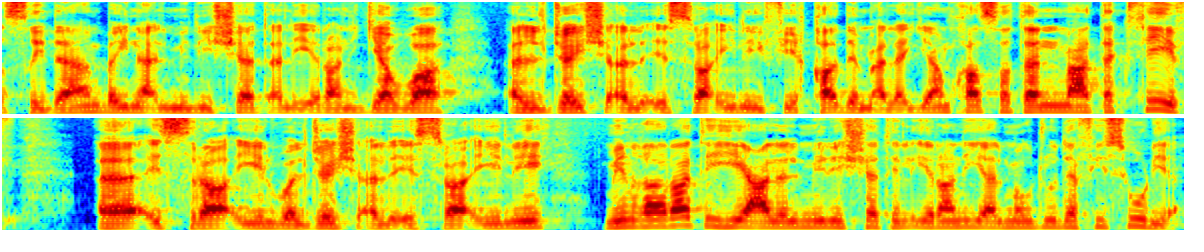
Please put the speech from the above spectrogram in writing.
صدام بين الميليشيات الإيرانية والجيش الإسرائيلي في قادم الأيام خاصة مع تكثيف إسرائيل والجيش الإسرائيلي من غاراته على الميليشيات الإيرانية الموجودة في سوريا؟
